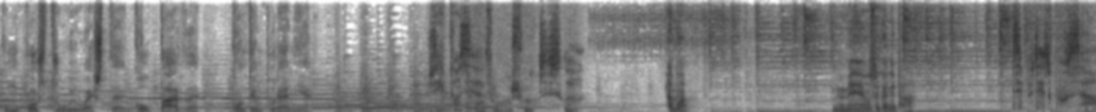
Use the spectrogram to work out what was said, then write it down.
como construiu esta golpada contemporânea. J'ai pensé à vous en jouant ce soir. À moi Mais on se connaît pas C'est peut-être pour ça.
